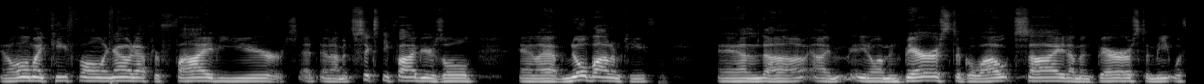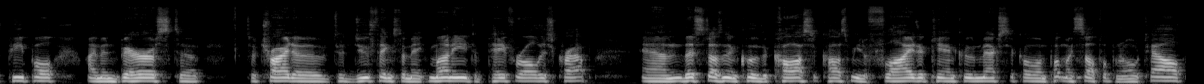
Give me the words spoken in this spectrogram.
and all my teeth falling out after five years. And I'm at 65 years old and I have no bottom teeth and uh, I'm, you know, I'm embarrassed to go outside. I'm embarrassed to meet with people. I'm embarrassed to to try to to do things to make money to pay for all this crap. And this doesn't include the cost. It cost me to fly to Cancun, Mexico, and put myself up in a hotel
